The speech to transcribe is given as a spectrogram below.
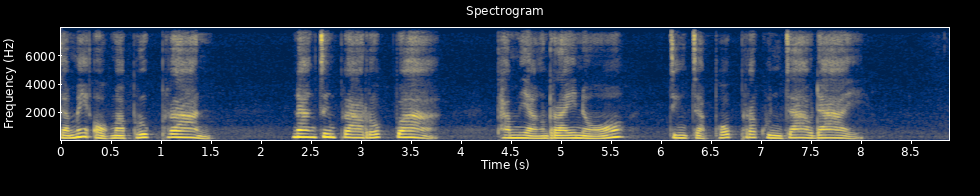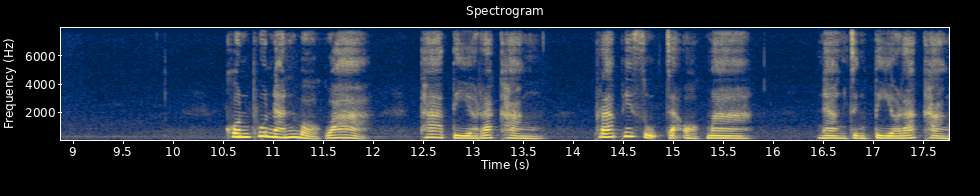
จะไม่ออกมาพลุกพล่าน นางจึงปรารบว่าทำอย่างไรหนอ จึงจะพบพระคุณเจ้าได้ คนผู้นั้นบอกว่า ถ้าตีระฆัง พระพิสุจะออกมา นางจึงตีระฆัง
